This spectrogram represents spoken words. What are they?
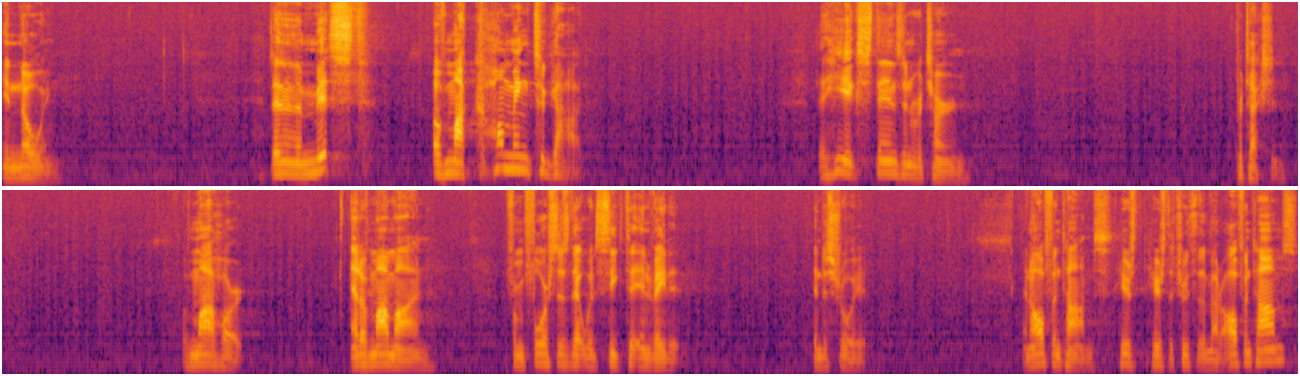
in knowing that in the midst of my coming to God, that He extends in return protection of my heart and of my mind from forces that would seek to invade it and destroy it. And oftentimes, here's, here's the truth of the matter oftentimes,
